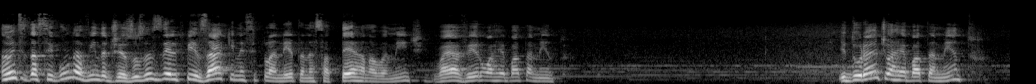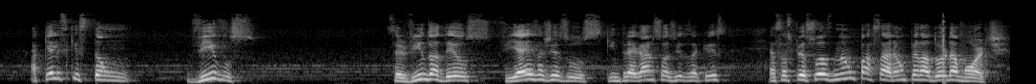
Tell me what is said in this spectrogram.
antes da segunda vinda de Jesus, antes dele pisar aqui nesse planeta, nessa terra novamente, vai haver um arrebatamento. E durante o arrebatamento, aqueles que estão vivos, servindo a Deus, fiéis a Jesus, que entregaram suas vidas a Cristo, essas pessoas não passarão pela dor da morte.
